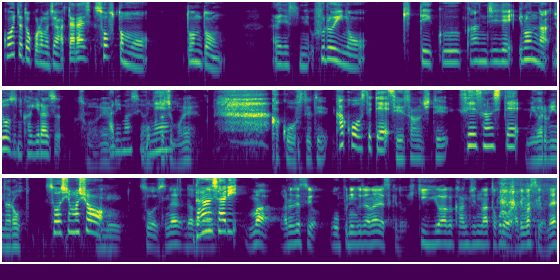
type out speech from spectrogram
こういったところも、じゃあ、新しい、ソフトも、どんどん、あれですね、古いのを切っていく感じで、いろんな上手に限らず。そうだね。ありますよね僕たちもね、過去を捨てて、過去を捨てて、生産して、生産して、身軽になろう。そうしましょう。うん。そうですね。だから断捨離まあ、あれですよ。オープニングじゃないですけど、引き際が肝心なところがありますよね。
